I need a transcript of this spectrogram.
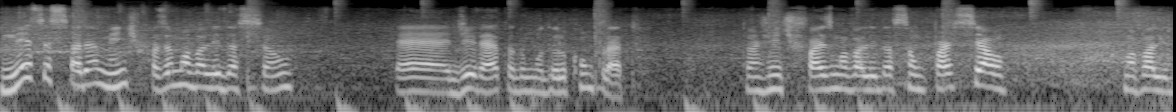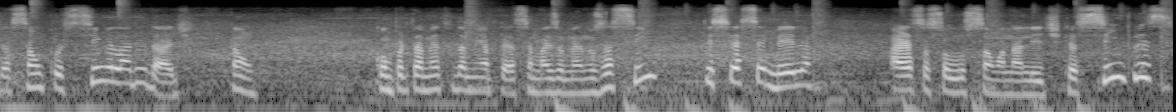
necessariamente fazer uma validação é, direta do modelo completo. Então a gente faz uma validação parcial, uma validação por similaridade. Então, o comportamento da minha peça é mais ou menos assim, que se assemelha a essa solução analítica simples,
